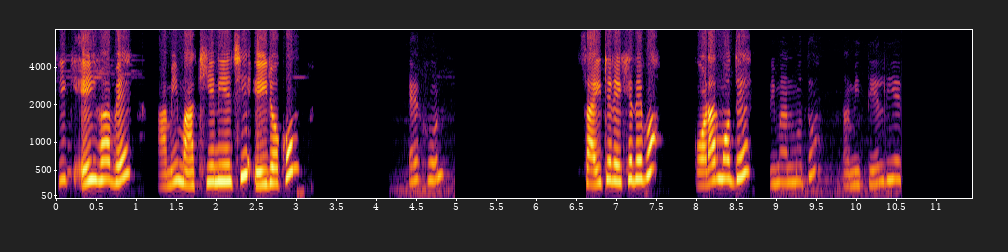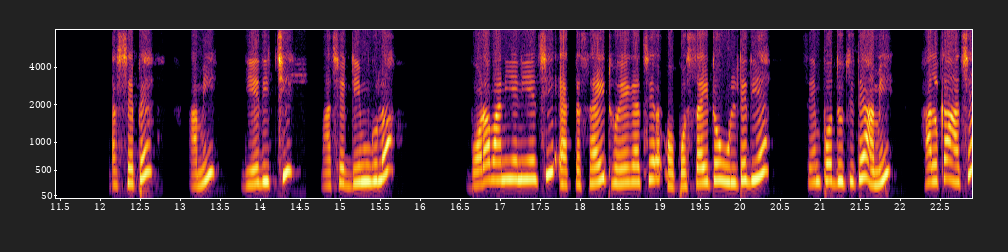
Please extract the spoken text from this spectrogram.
ঠিক এইভাবে আমি মাখিয়ে নিয়েছি এই রকম এখন সাইডে রেখে দেব। কড়ার মধ্যে পরিমাণ মতো আমি তেল দিয়ে আর শেপে আমি দিয়ে দিচ্ছি মাছের ডিমগুলো। বড়া বানিয়ে নিয়েছি, একটা সাইড হয়ে গেছে, অপর সাইডও উল্টে দিয়ে সেম পদ্ধতিতে আমি হালকা আছে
